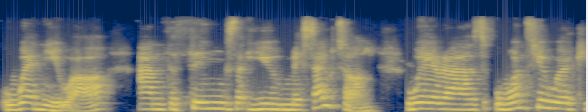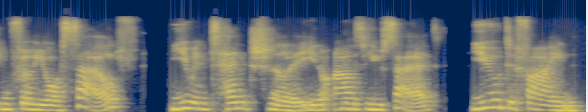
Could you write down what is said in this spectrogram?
when you are, and the things that you miss out on. Whereas once you're working for yourself, you intentionally, you know, as mm-hmm. you said, you define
